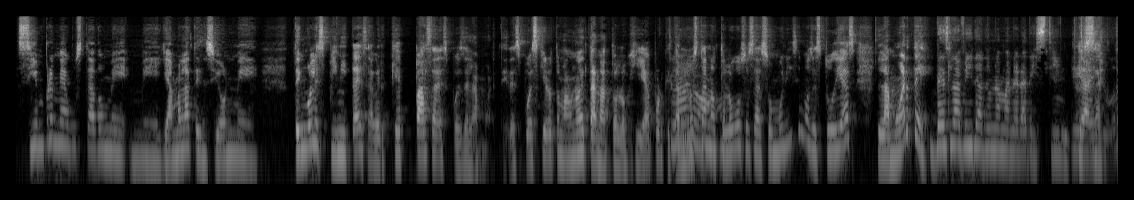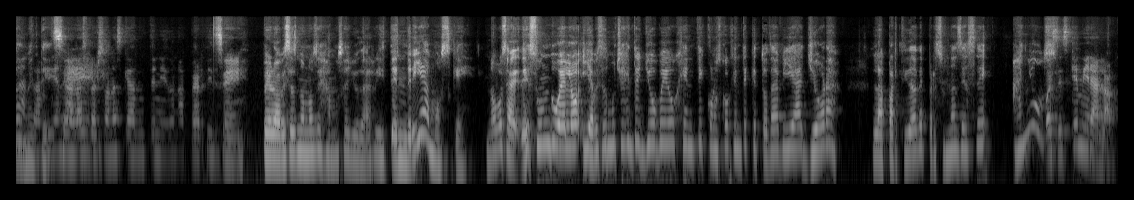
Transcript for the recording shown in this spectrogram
siempre me ha gustado, me, me llama la atención, me tengo la espinita de saber qué pasa después de la muerte. Después quiero tomar uno de tanatología, porque también los tanatólogos, o sea, son buenísimos, estudias la muerte. Ves la vida de una manera distinta. Y ayudan también a las personas que han tenido una pérdida. Sí. Pero a veces no nos dejamos ayudar y tendríamos que, ¿no? O sea, es un duelo y a veces mucha gente, yo veo gente y conozco gente que todavía llora la partida de personas de hace años. Pues es que mira,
